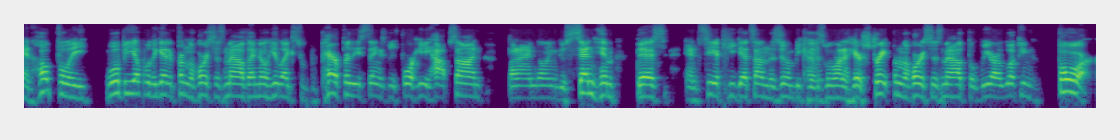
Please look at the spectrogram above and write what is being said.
And hopefully, we'll be able to get it from the horse's mouth. I know he likes to prepare for these things before he hops on, but I'm going to send him this and see if he gets on the Zoom because we want to hear straight from the horse's mouth. But we are looking for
